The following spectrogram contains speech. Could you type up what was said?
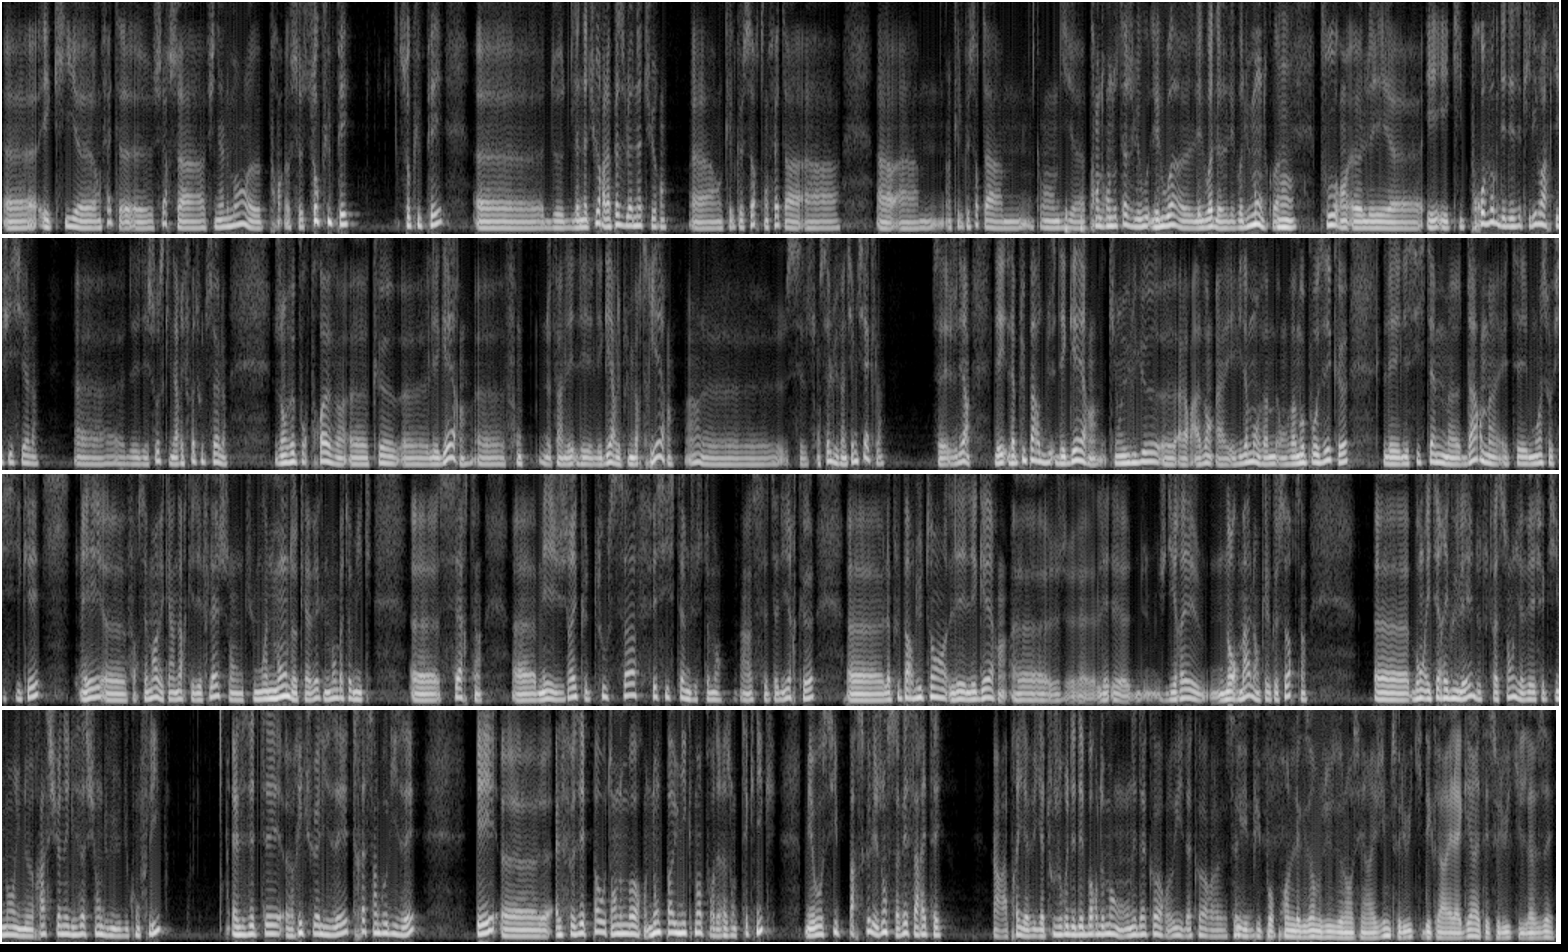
et qui, en fait, cherche à finalement s'occuper s'occuper de, de la nature à la place de la nature, hein. Euh, en quelque sorte, en fait, à, en quelque sorte, à comment on dit, à prendre en otage les, les lois, euh, les lois, de- les lois du monde, quoi, Mhm. pour euh, les euh, et, et qui provoquent des déséquilibres artificiels, euh, des, des choses qui n'arrivent pas toutes seules. J'en veux pour preuve euh, que euh, les guerres euh, font, enfin les, les- les guerres les plus meurtrières, hein, euh, sont celles du XXe siècle. Je veux dire, la plupart des guerres qui ont eu lieu, euh, alors avant, euh, évidemment, on va, m'opposer que les, systèmes d'armes étaient moins sophistiqués et euh, forcément, avec un arc et des flèches, on tue moins de monde qu'avec une bombe atomique. Certes, mais je dirais que tout ça fait système, justement. hein. C'est-à-dire que la plupart du temps, les, guerres, je dirais normales en quelque sorte, euh, bon, étaient régulées. De toute façon, il y avait effectivement une rationalisation du, conflit. Elles étaient euh, ritualisées, très symbolisées, et euh, elles faisaient pas autant de morts, non pas uniquement pour des raisons techniques, mais aussi parce que les gens savaient s'arrêter. Alors après, il y, y a toujours eu des débordements, on est d'accord, oui, d'accord. euh, Oui, et puis pour prendre l'exemple juste de l'Ancien Régime, celui qui déclarait la guerre était celui qui la faisait.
